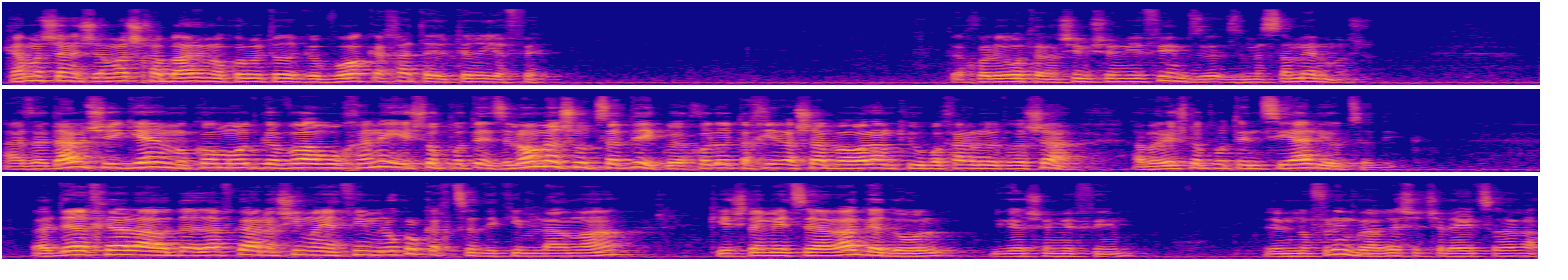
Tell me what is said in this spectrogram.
כמה שהנשמה שלך באה ממקום יותר גבוה, ככה אתה יותר יפה. אתה יכול לראות אנשים שהם יפים, זה, זה מסמל משהו. אז אדם שהגיע ממקום מאוד גבוה רוחני, יש לו פוטנציאל, זה לא אומר שהוא צדיק, הוא יכול להיות הכי רשע בעולם כי הוא בחר להיות רשע, אבל יש לו פוטנציאל להיות צדיק. ועל דרך כלל דווקא האנשים היפים לא כל כך צדיקים, למה? כי יש להם יצר הרע גדול, בגלל שהם יפים, והם נופלים ברשת של היצר הרע.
